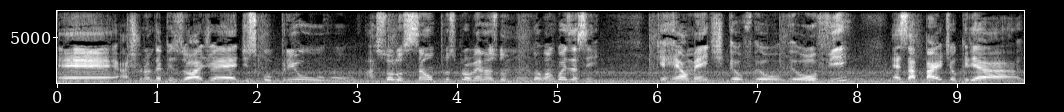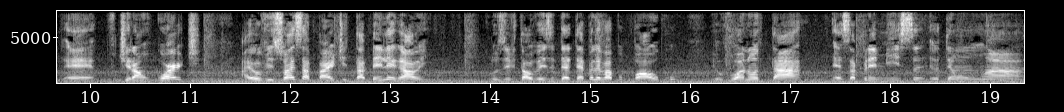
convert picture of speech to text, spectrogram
é, acho que o nome do episódio é Descobrir o, o, a solução para os problemas do mundo, alguma coisa assim. Porque realmente eu, eu, eu ouvi essa parte, eu queria é, tirar um corte Aí eu vi só essa parte e tá bem legal, hein? Inclusive, talvez até para levar pro palco, eu vou anotar essa premissa. Eu tenho uma,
